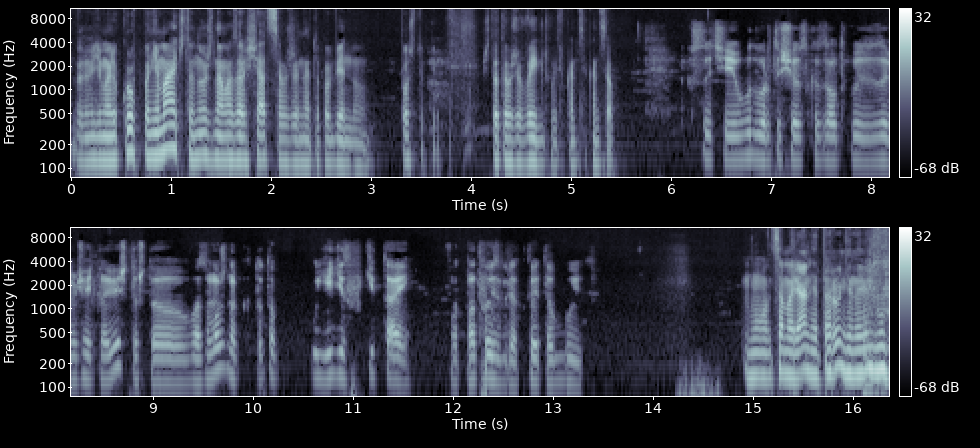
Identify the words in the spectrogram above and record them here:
Видимо, клуб понимает, что нужно возвращаться уже на эту победную поступе, что-то уже выигрывать в конце концов. Кстати, Вудвард еще сказал такую замечательную вещь, то что, возможно, кто-то уедет в Китай. Вот на твой взгляд, кто это будет? Ну, самое реальное это Руни, наверное.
